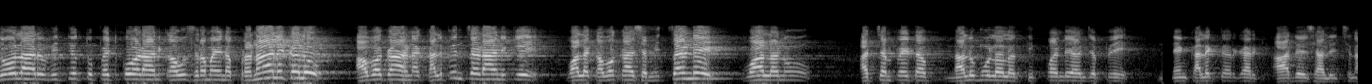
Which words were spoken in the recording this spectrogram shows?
సోలారు విద్యుత్తు పెట్టుకోవడానికి అవసరమైన ప్రణాళికలు అవగాహన కల్పించడానికి వాళ్ళకు అవకాశం ఇచ్చండి. వాళ్ళను అచ్చంపేట నలుమూలలో తిప్పండి అని చెప్పి నేను కలెక్టర్ గారికి ఆదేశాలు ఇచ్చిన.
